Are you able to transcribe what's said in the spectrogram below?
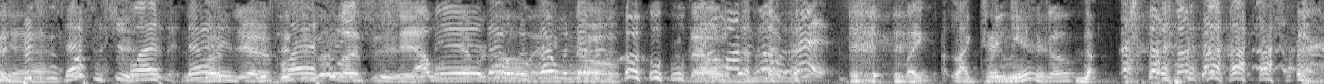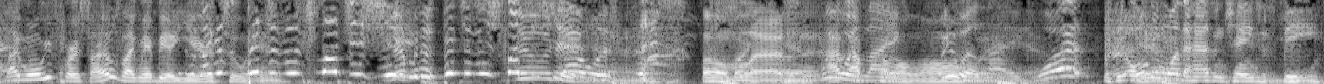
this Yeah. bitches and That's sluts and shit. classic. That But, is yeah, classic. sluts and shit. That was Man, never that was away. that would never No. go How long ago was that? like like ten years ago. No. like when we first started, it was like maybe a year or two. in. bitches and sluts and shit. Remember this bitches and sluts and shit. that was. Oh, oh my Classic. god. We I- were I've like, come a long we were way. like, what? The only one that hasn't changed is B.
